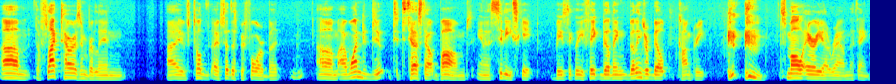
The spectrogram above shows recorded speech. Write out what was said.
Um, the Flak Towers in Berlin. I've told I've said this before, but um, I wanted to, do, to test out bombs in a cityscape. Basically, fake building buildings were built concrete, small area around the thing,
